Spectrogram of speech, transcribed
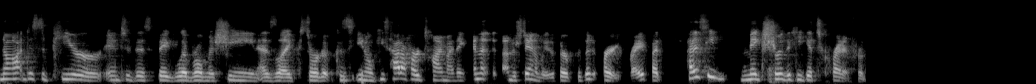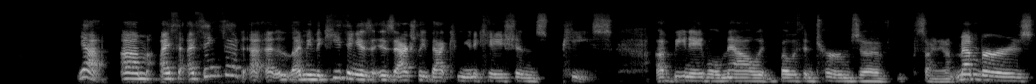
not disappear into this big liberal machine as like sort of because you know he's had a hard time, I think, and understandably the third position, right? But how does he make sure that he gets credit for yeah, um, I, th- I think that uh, uh, I mean the key thing is is actually that communications piece of being able now, both in terms of signing up members,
